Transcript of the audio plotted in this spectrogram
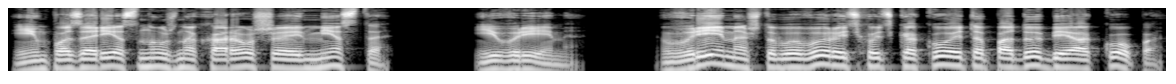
Им позарез нужно хорошее место и время. Время, чтобы вырыть хоть какое-то подобие окопа.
